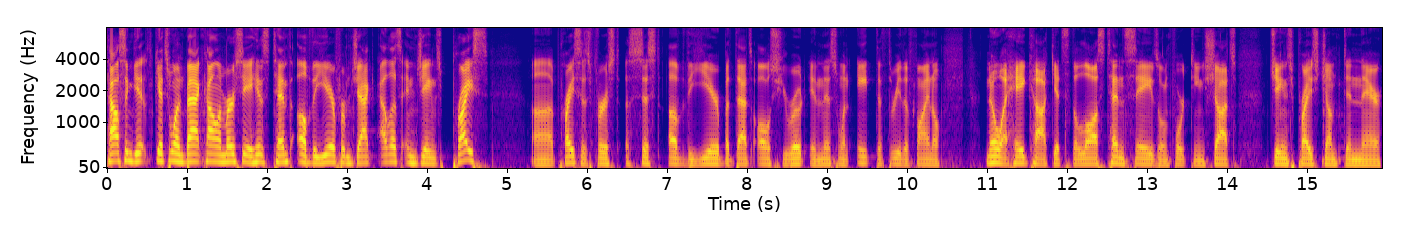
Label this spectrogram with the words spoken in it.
Towson gets, gets one back. Colin Mercier, his 10th of the year from Jack Ellis and James Price. Uh, Price's first assist of the year, but that's all she wrote in this one. 8 to 3 the final. Noah Haycock gets the loss, 10 saves on 14 shots. James Price jumped in there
